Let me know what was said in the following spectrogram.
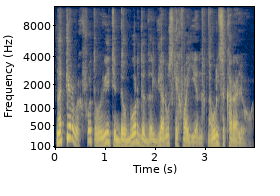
На первых фото вы видите билборды для русских военных на улице Королева.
